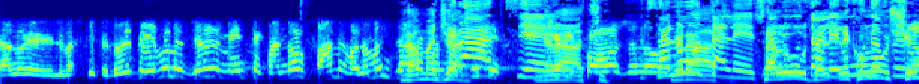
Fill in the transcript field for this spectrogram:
hanno le, le vaschette dove bevono, generalmente quando hanno fame vanno a mangiare. Va a mangiare. quando Grazie. Grazie. riposano. Salutale, Grazie. salutale le conosce per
